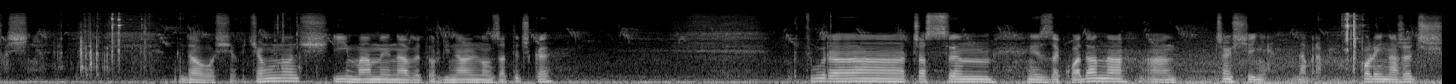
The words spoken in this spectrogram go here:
właśnie. Udało się wyciągnąć i mamy nawet oryginalną zatyczkę, która czasem jest zakładana, a częściej nie. Dobra kolejna rzecz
